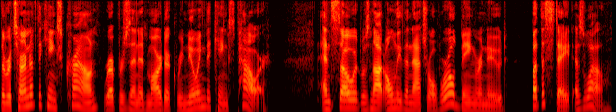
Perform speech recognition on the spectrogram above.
The return of the king's crown represented Marduk renewing the king's power. And so it was not only the natural world being renewed, but the state as well.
